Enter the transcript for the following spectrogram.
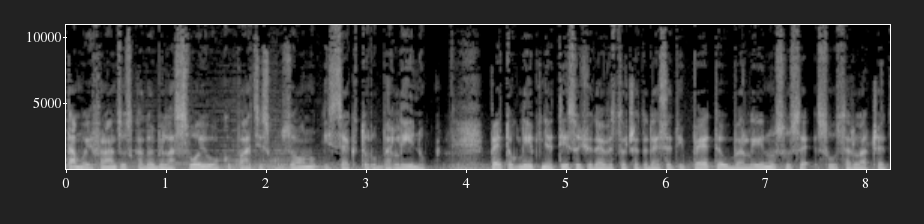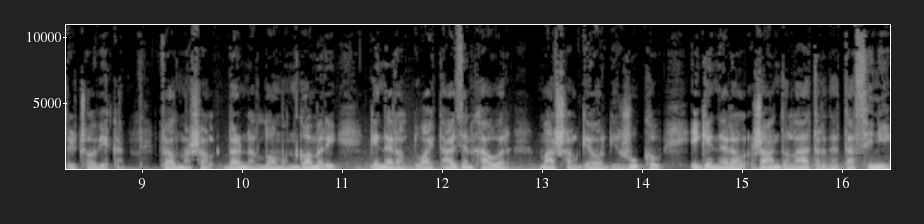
Tamo je Francuska dobila svoju okupacijsku zonu i sektor u Berlinu. 5. lipnja 1945. u Berlinu su se susrela četiri čovjeka. Feldmaršal Bernard Law Montgomery, general Dwight Eisenhower, maršal Georgi Žukov i general Jean de Latre de Tassigny.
